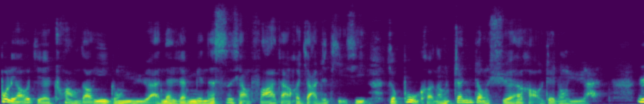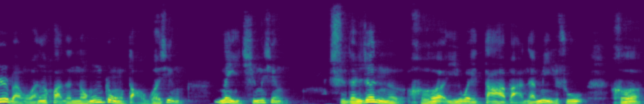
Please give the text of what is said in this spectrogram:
不了解创造一种语言的人民的思想发展和价值体系，就不可能真正学好这种语言。日本文化的浓重岛国性、内倾性，使得任何一位大阪的秘书和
